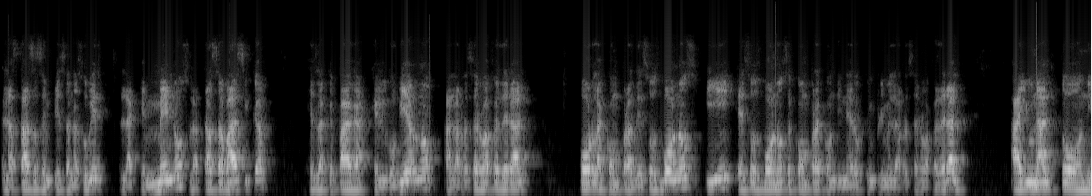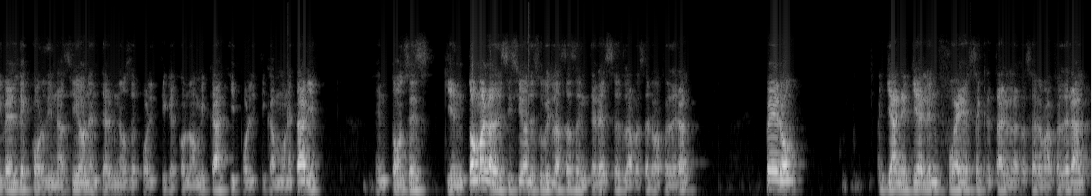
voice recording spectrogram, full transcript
las tasas empiezan a subir. La que menos, la tasa básica, es la que paga el gobierno a la Reserva Federal por la compra de esos bonos y esos bonos se compra con dinero que imprime la Reserva Federal. Hay un alto nivel de coordinación en términos de política económica y política monetaria. Entonces, quien toma la decisión de subir las tasas de interés es la Reserva Federal. Pero Janet Yellen fue secretaria de la Reserva Federal,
